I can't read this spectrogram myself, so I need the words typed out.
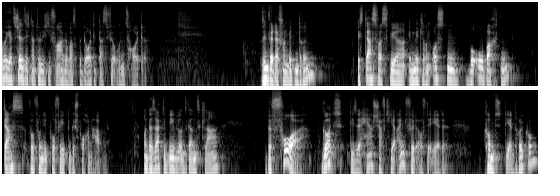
Aber jetzt stellt sich natürlich die Frage, was bedeutet das für uns heute? Sind wir da schon mittendrin? Ist das, was wir im Mittleren Osten beobachten, das, wovon die Propheten gesprochen haben? Und da sagt die Bibel uns ganz klar, bevor Gott diese Herrschaft hier einführt auf der Erde, kommt die Entrückung,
